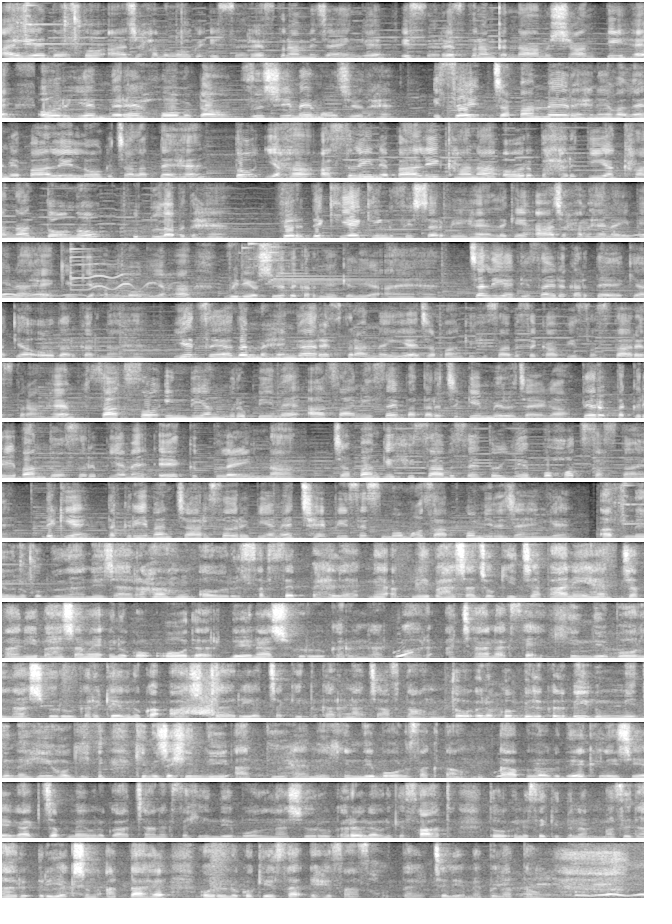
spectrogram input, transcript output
आइए दोस्तों, आज हम लोग इस रेस्तरा में जाएँगे। इस रेस्तरा का नाम शांति है और ये मेरे होम टाउन जुशी में मौजूद है। इसे जापान में रहने वाले नेपाली लोग चलाते हैं। तो यहाँ असली नेपाली खाना और भारतीय खाना दोनों उपलब्ध हैं। फिर देखिए किंगफिशर भी है, लेकिन आज हमें नहीं पीना है क्योंकि हम लोग यहाँ वीडियो शूट करने के लिए आए हैं। चलिए डिसाइड करते हैं क्या क्या ऑर्डर करना है। ये ज़्यादा महँगा रेस्तरां नहीं है, जापान के हिसाब से काफ़ी सस्ता रेस्तरां है। 700 इंडियन रुपी में आसानी से बटर चिकी मिल जाएगा। फिर तकरीबन दो सौ में एक प्लेन नान जापान के हिसाब से तो ये बहुत सस्ता है। देखिए, तकरीबन चार सौ रुपये में छह पीसेस मोमोज आपको मिल जाएँगे। अब मैं उनको बुलाने जा रहा हूँ और सबसे पहले मैं अपनी भाषा जो कि जापानी है, जापानी भाषा में उनको ऑर्डर देना शुरू करूँगा। और अचानक से हिंदी बोलना शुरू करके उनको आश्चर्यचकित करना चाहता हूँ। तो उनको बिल्कुल भी उम्मीद नहीं होगी कि मुझे हिंदी आती है, मैं हिंदी बोल सकता हूँ। आप लोग देख लीजिएगा, जब मैं उनको अचानक से हिंदी बोलना शुरू करूँगा उनके साथ तो उनसे कितना मज़ेदार रिएक्शन आता है और उनको कैसा एहसास होता है। चलिए मैं बुलाता हूँ।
